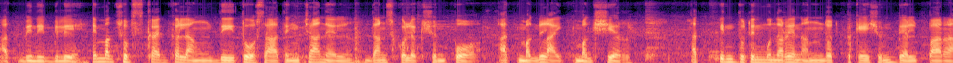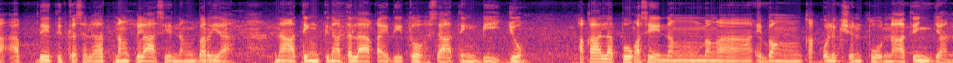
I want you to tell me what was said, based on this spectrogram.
at binibili. Ay mag-subscribe ka lang dito sa ating channel Dance Collection po at mag-like, mag-share at pindutin mo na rin ang notification bell para updated ka sa lahat ng klase ng barya na ating tinatalakay dito sa ating video. Akala po kasi ng mga ibang kakoleksyon po natin dyan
